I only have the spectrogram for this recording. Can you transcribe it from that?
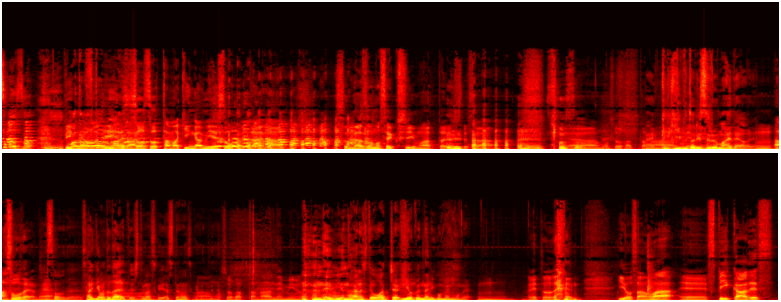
そうそう。まだ太る前だ。そうそう、玉金が見えそうみたいな。そう謎のセクシーもあったりしてさ。そうそう。面白かったな。激太りする前だよ、あれ。あ、そうだよね。そうだよ。最近またダイエットしてますけど、痩せてますけど面白かったな、ネミュー。ネミューの話で終わっちゃう。イオくん何ごめんごめん。うん。えっと、イオさんは、えスピーカーです。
